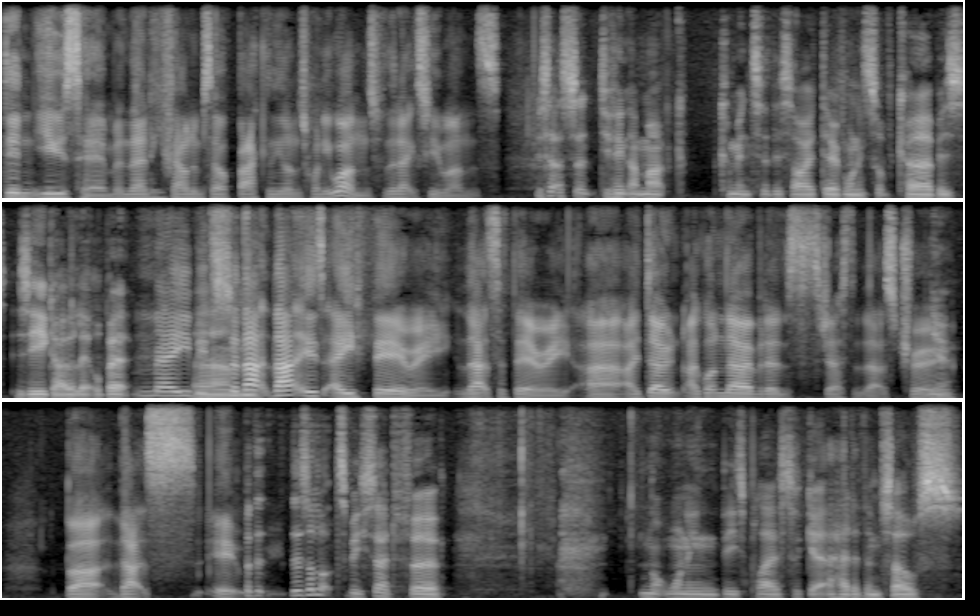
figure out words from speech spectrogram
Didn't use him, and then he found himself back in the under 21s for the next few months. Is that? Do you think that c- come into this idea of wanting to sort of curb his, his ego a little bit? Maybe so. Um, That that is a theory. That's a theory. Uh, I don't. I've got no evidence to suggest that that's true. Yeah. But that's it. But th- there's a lot to be said for not wanting these players to get ahead of themselves.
